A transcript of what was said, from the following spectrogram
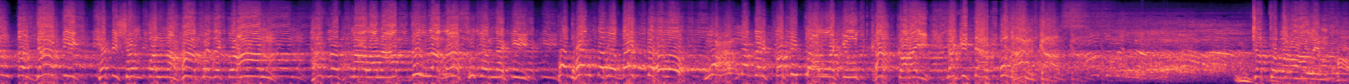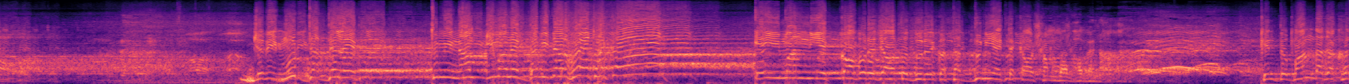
আন্তর্জাতিক খ্যাতি সম্পন্ন হাফেজে কোরআন হযরত মাওলানা আব্দুল্লাহ মাসুদের নাকি প্রধানতম দায়িত্ব হলো মুহাম্মদের কথিত আল্লাহকে উৎখাত করাই নাকি তার প্রধান কাজ যত বড় আলেম হও যদি মুদ্রা দিলে তুমি নাম ইমানের দাবিদার হয়ে থাকো, এই ইমান নিয়ে কবরে যাওয়া তো দূরের কথা, দুনিয়ায় টাকা সম্ভব হবে না। কিন্তু বান্দা যখন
